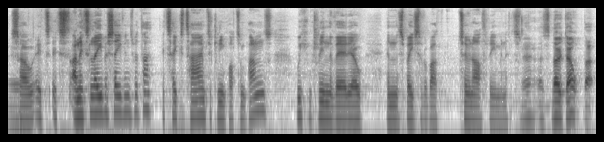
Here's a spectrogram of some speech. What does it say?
Yeah. So it's it's and it's labour savings with that. It takes time to clean pots and pans. We can clean the vario in the space of about two and a half, three minutes. Yeah, there's no doubt that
